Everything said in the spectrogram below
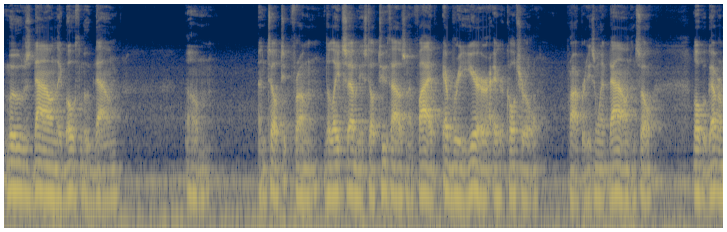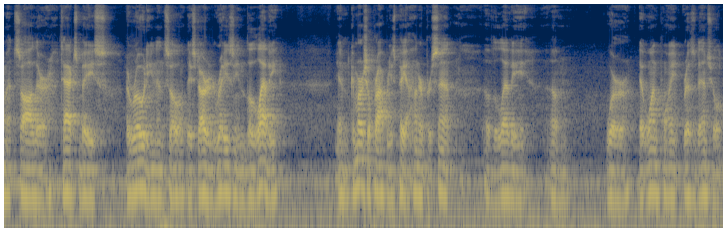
moves down, they both move down. Um, until t- from the late 70s till 2005, every year agricultural properties went down, and so local government saw their tax base eroding, and so they started raising the levy. And commercial properties pay 100% of the levy, um, where at one point residential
